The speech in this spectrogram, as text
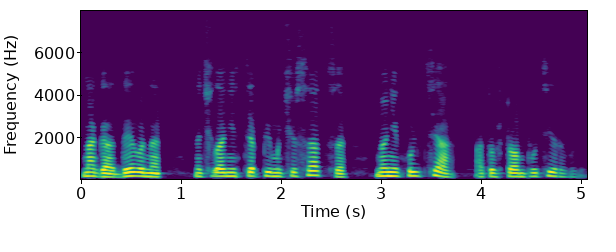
Нога Девона начала нестерпимо чесаться, но не культя, а то, что ампутировали.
